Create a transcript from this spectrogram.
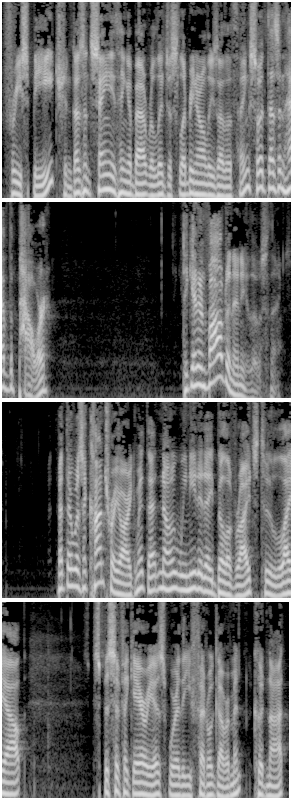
free speech and doesn't say anything about religious liberty and all these other things, so it doesn't have the power to get involved in any of those things. But there was a contrary argument that no, we needed a Bill of Rights to lay out specific areas where the federal government could not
